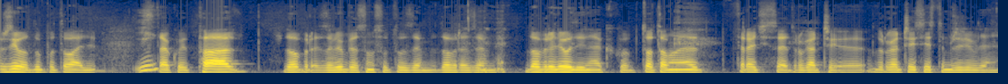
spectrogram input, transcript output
životno putovanje. I? Tako, pa, dobro, zaljubio sam se u tu zemlju, dobra zemlja, dobri ljudi nekako, totalno treći sve, drugačiji, drugačiji sistem življenja.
